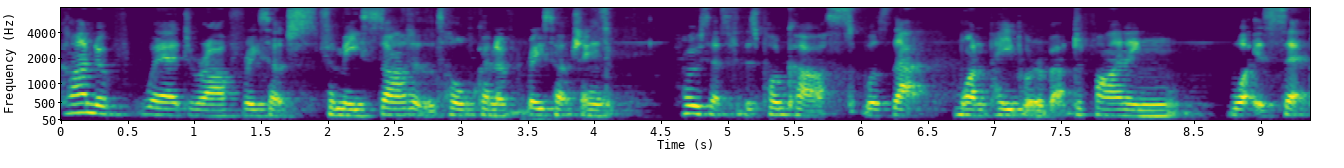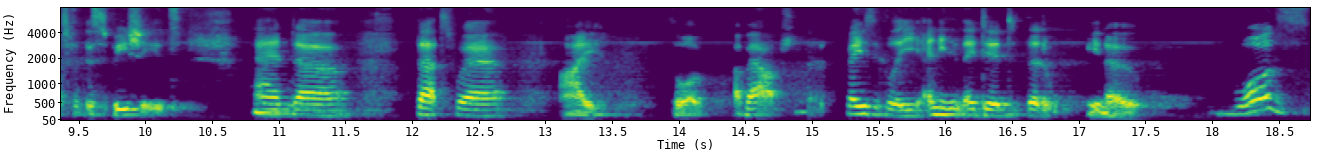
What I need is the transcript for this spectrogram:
kind of where giraffe research for me started. This whole kind of researching process for this podcast was that one paper about defining what is sex for this species, and uh, that's where I thought about basically anything they did that you know was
